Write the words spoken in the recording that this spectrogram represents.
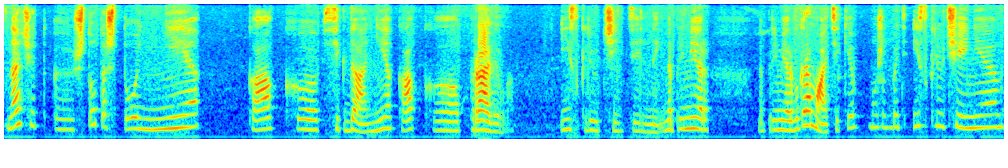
значит э, что-то, что не как э, всегда, не как э, правило, исключительный. Например, например, в грамматике может быть исключение,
